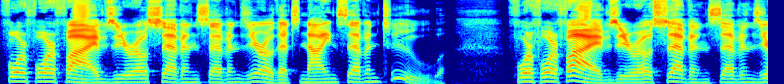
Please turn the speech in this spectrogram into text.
445 0770. That's 972 445 0770.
